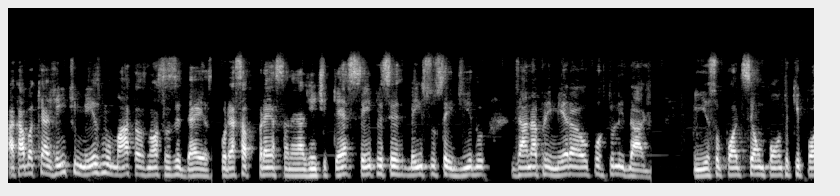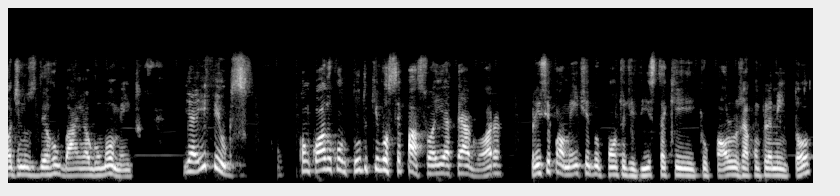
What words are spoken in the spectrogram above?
acaba que a gente mesmo mata as nossas ideias por essa pressa, né? A gente quer sempre ser bem sucedido já na primeira oportunidade. E isso pode ser um ponto que pode nos derrubar em algum momento. E aí, Filgs, concordo com tudo que você passou aí até agora, principalmente do ponto de vista que, que o Paulo já complementou.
